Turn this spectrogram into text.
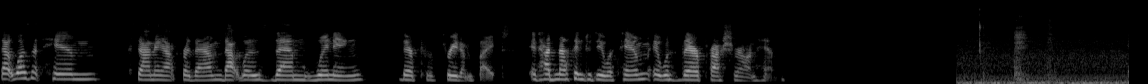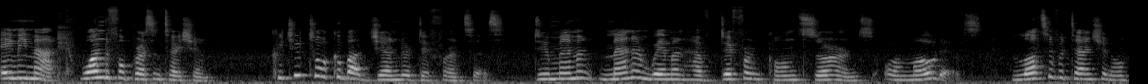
that wasn't him standing up for them, that was them winning their freedom fight. It had nothing to do with him, it was their pressure on him. Amy Mack, wonderful presentation. Could you talk about gender differences? Do men, men and women have different concerns or motives? Lots of attention on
